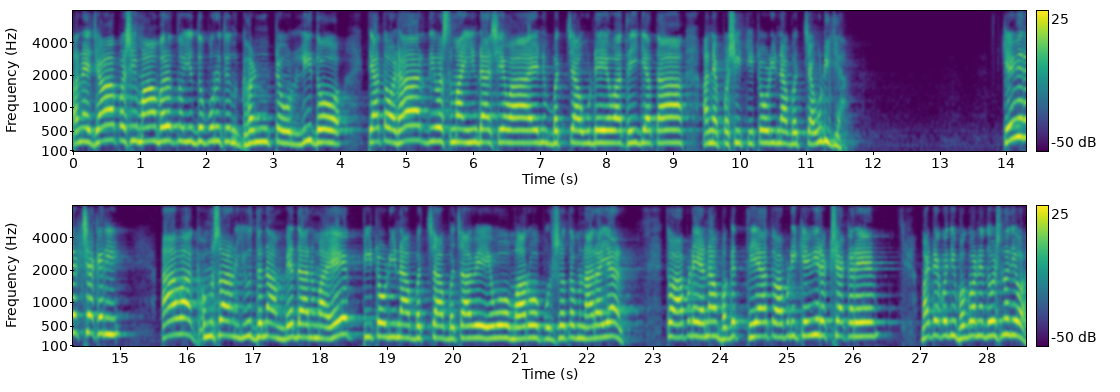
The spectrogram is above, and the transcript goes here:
અને જ્યાં પછી મહાભારતનું યુદ્ધ પૂરું થયું, ઘંટો લીધો, ત્યાં તો અઢાર દિવસમાં ઈંડા સેવાય ને બચ્ચા ઉડે એવા થઈ ગયા હતા અને પછી ટીટોડીના બચ્ચા ઉડી ગયા. કેવી રક્ષા કરી? આવા ઘમસાણ યુદ્ધના મેદાનમાં એક ટીટોડીના બચ્ચા બચાવે એવો મારો પુરુષોત્તમ નારાયણ. તો આપણે એના ભગત થયા તો આપણી કેવી રક્ષા કરે? માટે કોઈ ભગવાને દોષ ન દેવા.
